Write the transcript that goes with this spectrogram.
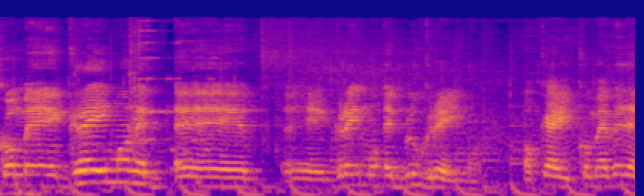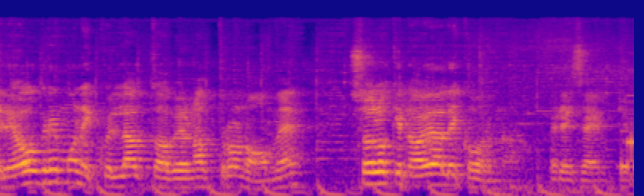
come Greymon e, e, e, Greymon e Blue Greymon ok? Come vedere Ogremon e quell'altro aveva un altro nome solo che non aveva le corna per esempio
